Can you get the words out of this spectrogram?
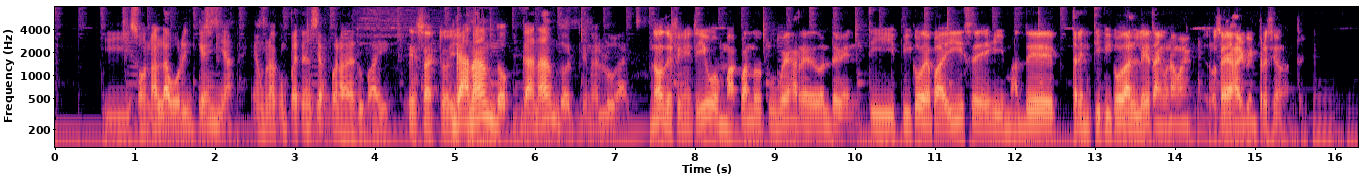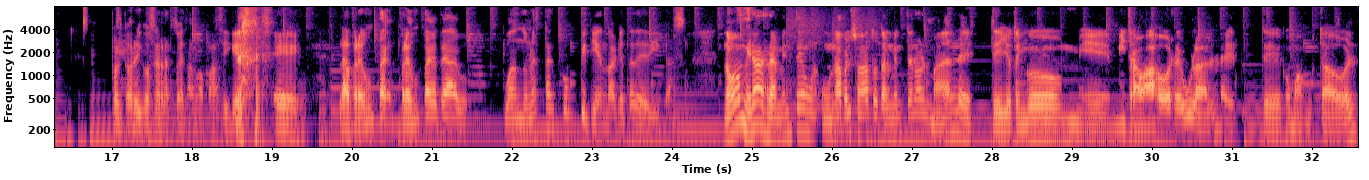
y sonar la borinqueña en una competencia fuera de tu país. Exacto. Ganando, ganando el primer lugar. No, definitivo, más cuando tú ves alrededor de veintipico de países y más de treinta y pico de atletas en una o sea, es algo impresionante. Puerto Rico se respeta, papá. Así que eh, la pregunta, pregunta que te hago, cuando no están compitiendo, ¿a qué te dedicas? No, mira, realmente una persona totalmente normal. Este, yo tengo mi, trabajo regular este, como ajustador.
